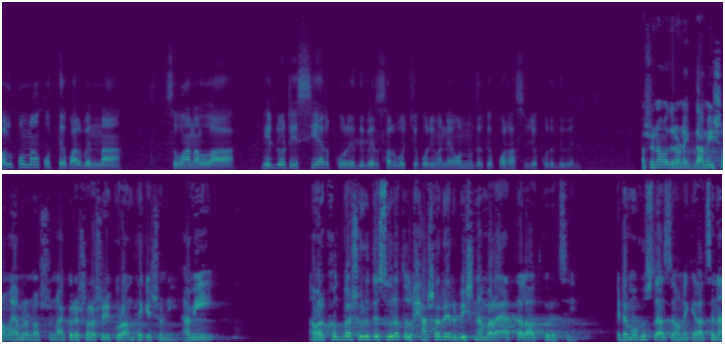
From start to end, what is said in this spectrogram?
কল্পনা করতে পারবেন না। সুবহান আল্লাহ ভিডিওটি শেয়ার করে দেবেন, সর্বোচ্চ পরিমাণে অন্যদেরকে পড়ার সুযোগ করে দেবেন। আসলে আমাদের অনেক দামি সময় আমরা নষ্ট না করে সরাসরি কোরআন থেকে শুনি। আমি আমার খুদ্া শুরুতে সুরাতুল হাসরের বিশ নাম্বার আয়াত তেলাওয়াত করেছি। এটা মুখস্থ আছে অনেকের, আছে না?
